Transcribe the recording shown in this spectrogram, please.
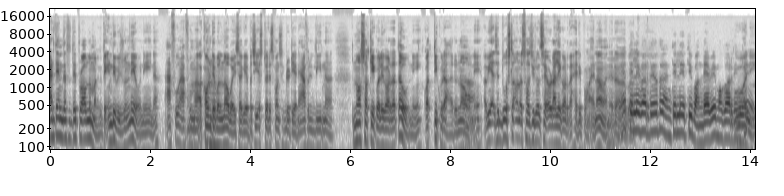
at the end of the problem भनेको त इन्डिभिजुअल नै हो नि होइन? आफू आफूमा अकाउन्टेबल नभइसकेपछि यस्तो रेस्पोन्सिबिलिटीहरू आफूले लिन नसकेकोले गर्दा त हो नि कति कुराहरू नहुने। अब यहाँ चाहिँ दोष लाउन सजिलो छ एउटाले गर्दाखेरि भएन भनेर त्यसले गरिदियो त अनि त्यसले यति भन्दै म गरिदिन्छु नि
